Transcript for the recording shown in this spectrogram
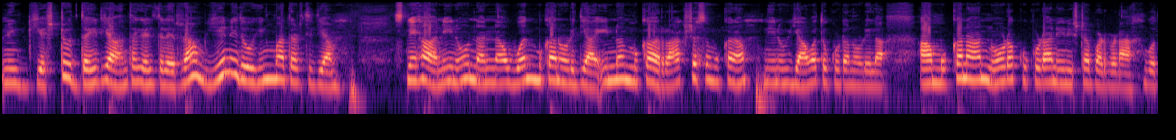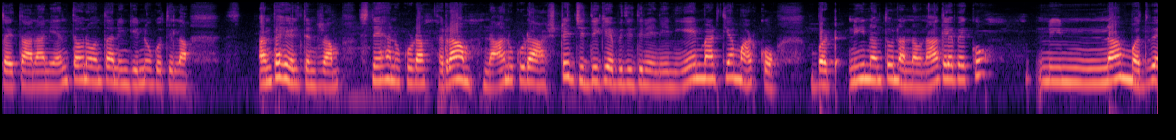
ನಿಂಗೆ ಎಷ್ಟು ಧೈರ್ಯ ಅಂತ ಹೇಳ್ತಾಳೆ. ರಾಮ್, ಏನಿದು? ಹಿಂಗೆ ಮಾತಾಡ್ತಿದ್ಯಾ? ಸ್ನೇಹ, ನೀನು ನನ್ನ ಒಂದು ಮುಖ ನೋಡಿದ್ಯಾ? ಇನ್ನೊಂದು ಮುಖ, ರಾಕ್ಷಸ ಮುಖನ ನೀನು ಯಾವತ್ತೂ ಕೂಡ ನೋಡಿಲ್ಲ. ಆ ಮುಖನ ನೋಡೋಕ್ಕೂ ಕೂಡ ನೀನು ಇಷ್ಟಪಡಬೇಡ. ಗೊತ್ತಾಯ್ತಾ? ನಾನು ಎಂಥವನು ಅಂತ ನಿಂಗೆ ಇನ್ನೂ ಗೊತ್ತಿಲ್ಲ. ಅಂತ ಹೇಳ್ತೇನೆ ರಾಮ್. ಸ್ನೇಹನು ಕೂಡ, ರಾಮ್, ನಾನು ಕೂಡ ಅಷ್ಟೇ ಜಿದ್ದಿಗೆ ಬಿದ್ದಿದ್ದೀನಿ. ನೀನು ಏನು ಮಾಡ್ತೀಯಾ ಮಾಡ್ಕೊ. ಬಟ್ ನೀನಂತೂ ನನ್ನವನಾಗಲೇಬೇಕು. ನಿನ್ನ ಮದುವೆ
